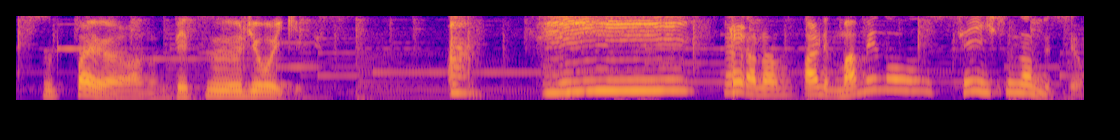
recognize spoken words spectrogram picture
酸っぱいはあの別領域です。あへえだからあれ豆の性質なんですよ。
